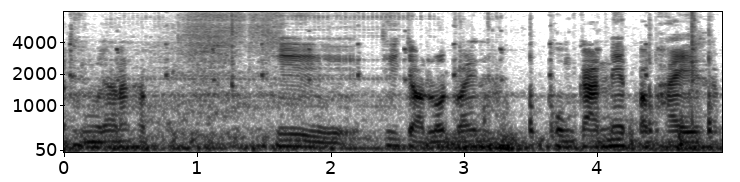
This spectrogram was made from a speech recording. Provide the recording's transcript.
มาถึงแล้วนะครับ ที่ที่จอดรถไว้นะโครงการเนตรประภัยครับ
